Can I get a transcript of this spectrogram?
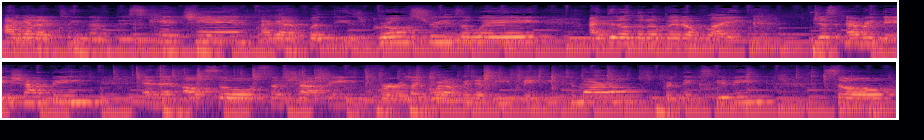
I gotta clean up this kitchen. I gotta put these groceries away. I did a little bit of like just everyday shopping and then also some shopping for like what I'm gonna be making tomorrow for Thanksgiving. So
